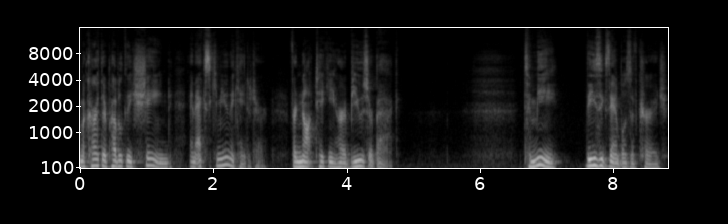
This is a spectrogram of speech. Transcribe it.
MacArthur publicly shamed and excommunicated her for not taking her abuser back. To me, these examples of courage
